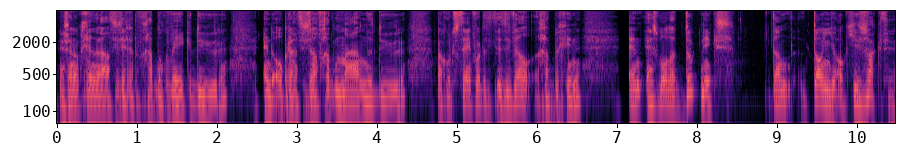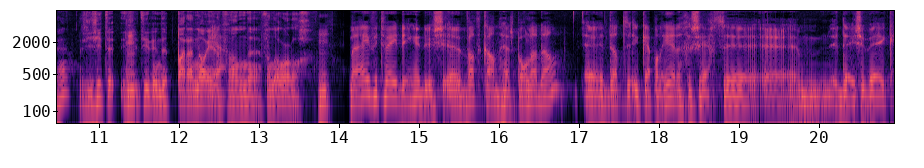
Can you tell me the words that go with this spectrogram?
er zijn ook generaties die zeggen dat gaat nog weken duren. En de operatie zelf gaat maanden duren. Maar goed, stel je voor dat hij wel gaat beginnen. En Hezbollah doet niks... dan toon je ook je zwakte. Hè? Dus je, ziet, je zit hier in de paranoia Ja. van, eh, van de oorlog. Maar even twee dingen. Dus eh, wat kan Hezbollah dan? Eh, dat, ik heb al eerder gezegd deze week.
